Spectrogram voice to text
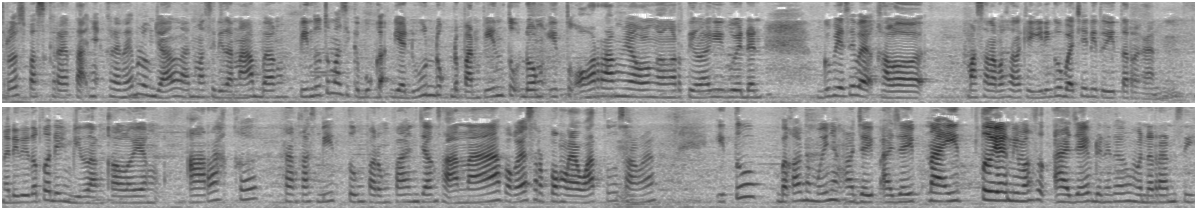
terus pas keretanya keretanya belum jalan masih di Tanah Abang pintu tuh masih kebuka dia duduk depan pintu dong itu orang ya Allah nggak ngerti lagi gue dan gue biasanya kalau masalah-masalah kayak gini gue baca di Twitter kan. Nah di Twitter tuh ada yang bilang kalau yang arah ke Rangkas Bitung, Parung Panjang sana, pokoknya Serpong lewat tuh sana, itu bakal nemuin yang ajaib-ajaib. Nah itu yang dimaksud ajaib dan itu beneran sih.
